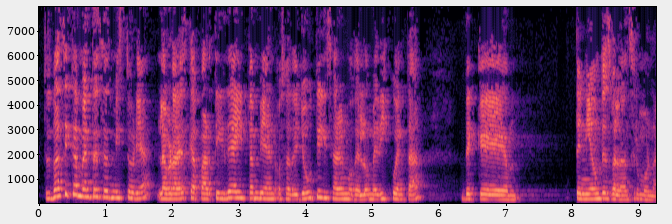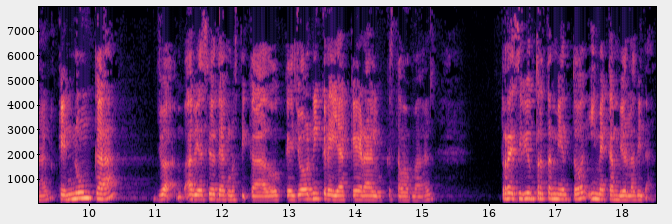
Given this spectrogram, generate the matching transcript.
Entonces, básicamente esa es mi historia. La verdad es que a partir de ahí también, o sea, de yo utilizar el modelo, me di cuenta de que tenía un desbalance hormonal, que nunca yo había sido diagnosticado, que yo ni creía que era algo que estaba mal. Recibí un tratamiento y me cambió la vida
